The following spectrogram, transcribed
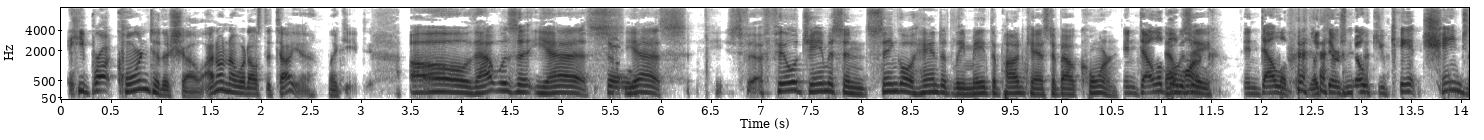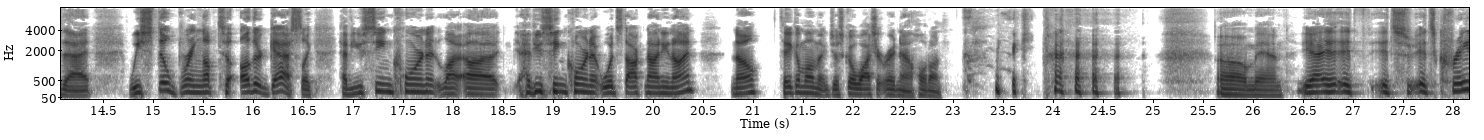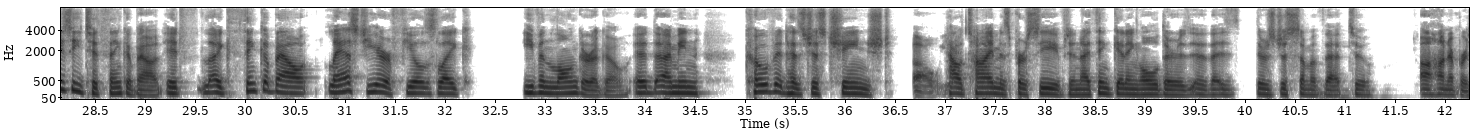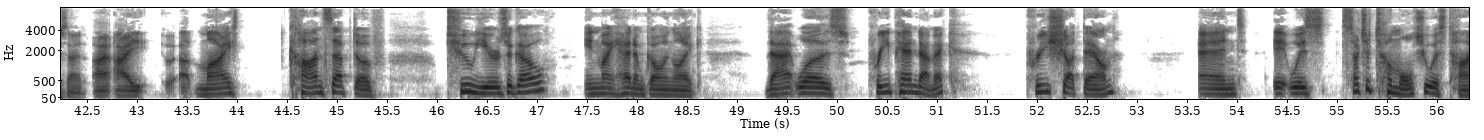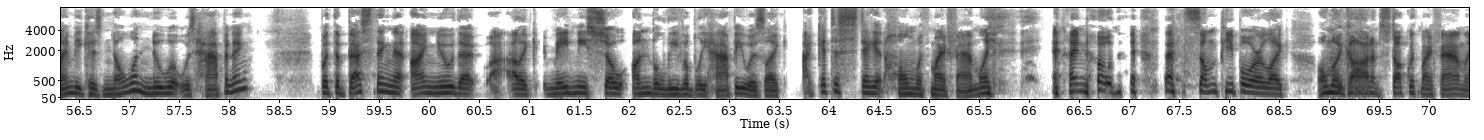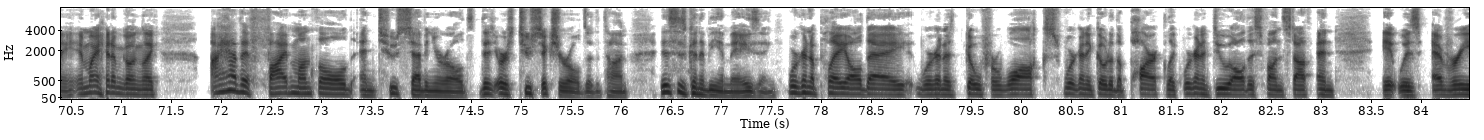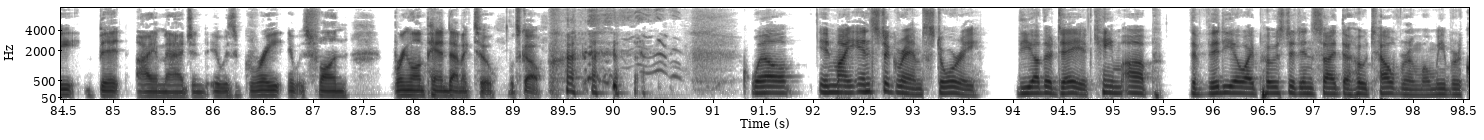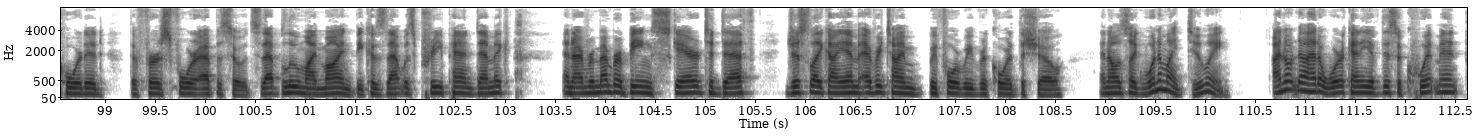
he brought corn to the show. I don't know what else to tell you. Like, oh, that was a yes, so, yes. Phil Jamieson single handedly made the podcast about corn. Indelible that was mark. A, indelible. Like there's no, you can't change that. We still bring up to other guests. Like, have you seen Korn at, uh, have you seen Korn at Woodstock 99? No? Take a moment. Just go watch it right now. Hold on. oh man. Yeah. It, it, it's, it's crazy to think about it. Like think about last year feels like even longer ago. It, I mean, COVID has just changed oh, yeah. how time is perceived. And I think getting older, is, there's just some of that too. A hundred percent. I, I, uh, my concept of two years ago in my head, I'm going like, that was pre-pandemic, pre-shutdown, and it was such a tumultuous time because no one knew what was happening. But the best thing that I knew that uh, like made me so unbelievably happy was like I get to stay at home with my family. and I know that, that some people are like, "Oh my god, I'm stuck with my family." In my head I'm going like, I have a five month old and two seven year olds, or two six year olds at the time. This is going to be amazing. We're going to play all day. We're going to go for walks. We're going to go to the park. Like, we're going to do all this fun stuff. And it was every bit I imagined. It was great. It was fun. Bring on Pandemic 2. Let's go. well, in my Instagram story the other day, it came up the video I posted inside the hotel room when we recorded the first four episodes. That blew my mind because that was pre pandemic. And I remember being scared to death, just like I am every time before we record the show. And I was like, what am I doing? I don't know how to work any of this equipment.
